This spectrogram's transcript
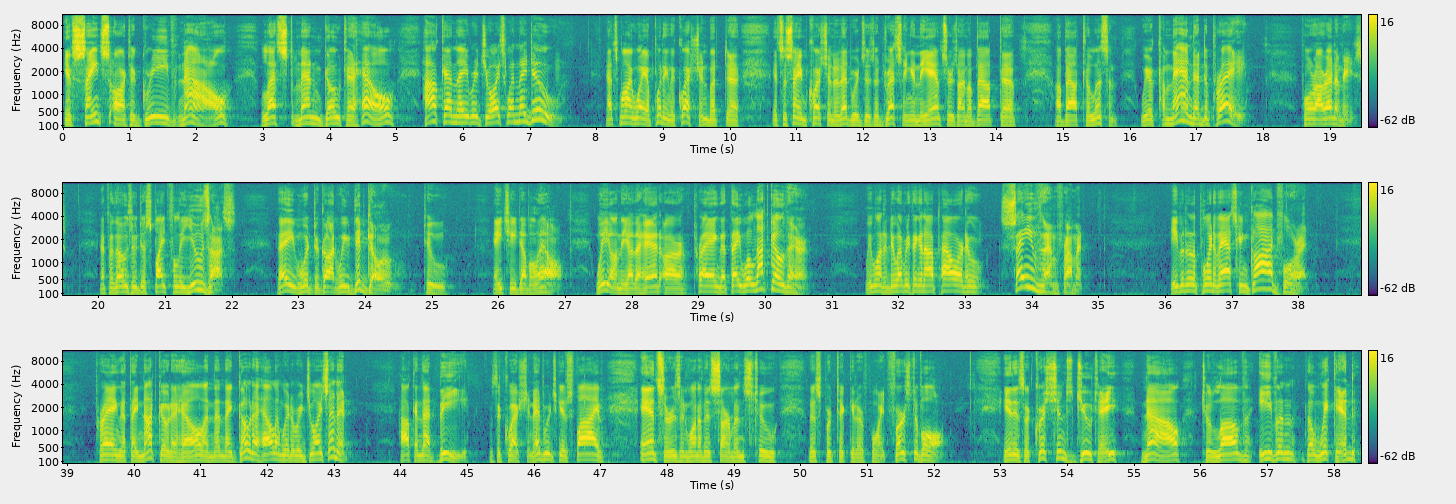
if saints are to grieve now, lest men go to hell, how can they rejoice when they do? That's my way of putting the question, but uh, it's the same question that Edwards is addressing in the answers I'm about, uh, about to listen. We are commanded to pray for our enemies and for those who despitefully use us. They would to God we did go to H E L L. We, on the other hand, are praying that they will not go there. We want to do everything in our power to save them from it, even to the point of asking God for it. Praying that they not go to hell, and then they go to hell and we're to rejoice in it. How can that be? Was the question. Edwards gives five answers in one of his sermons to this particular point. First of all, it is a Christian's duty now to love even the wicked,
